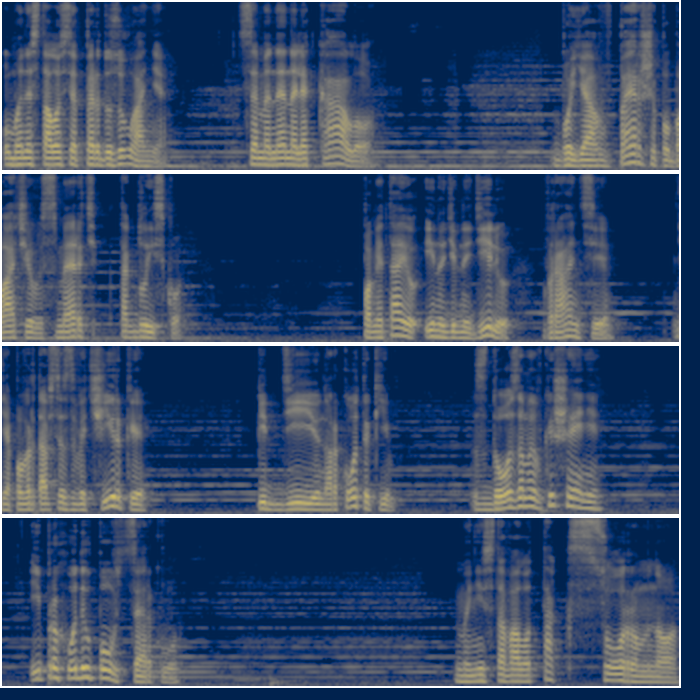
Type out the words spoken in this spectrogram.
у мене сталося передозування. Це мене налякало, бо я вперше побачив смерть так близько. Пам'ятаю, іноді в неділю, вранці, я повертався з вечірки під дією наркотиків з дозами в кишені і проходив повз церкву. Мені ставало так соромно.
